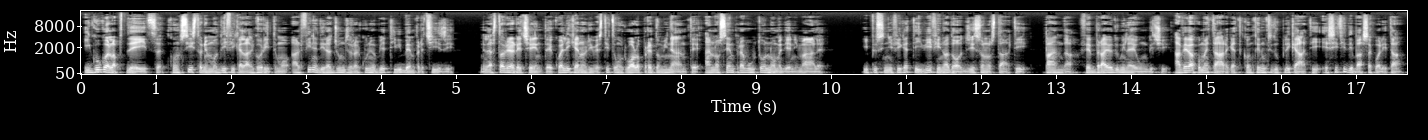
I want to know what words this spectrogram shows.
I Google Updates consistono in modifiche all'algoritmo al fine di raggiungere alcuni obiettivi ben precisi. Nella storia recente, quelli che hanno rivestito un ruolo predominante hanno sempre avuto un nome di animale. I più significativi fino ad oggi sono stati Panda, febbraio 2011, aveva come target contenuti duplicati e siti di bassa qualità.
